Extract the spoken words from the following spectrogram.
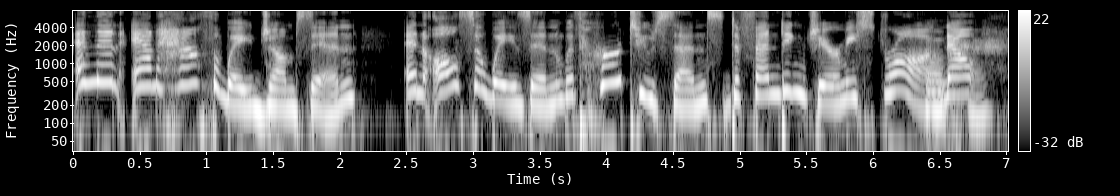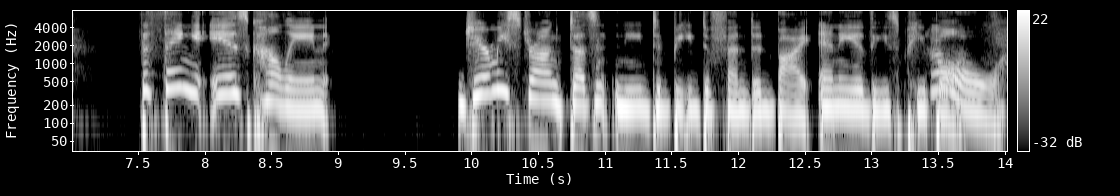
And then Anne Hathaway jumps in and also weighs in with her two cents defending Jeremy Strong. Now, the thing is, Colleen, Jeremy Strong doesn't need to be defended by any of these people. No.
